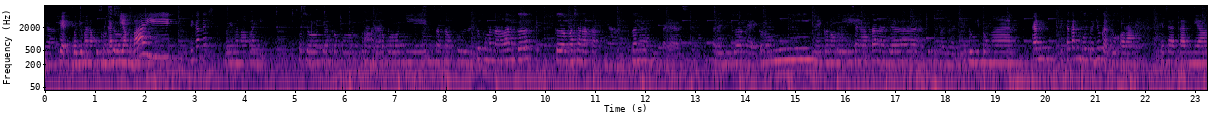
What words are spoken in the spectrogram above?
ya kayak bagaimana komunikasi Sosiologi. yang baik, ya kan Nes? Bagaimana apa lagi? sosiologi antropologi Nah, ada antropologi. semester satu dan itu pengenalan ke ke masyarakatnya itu kan di IPS ada juga kayak ekonomi Ya, ekonomi. kesehatan ada nanti dipelajari hitung-hitungan kan kita kan butuh juga tuh orang kesehatan yang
